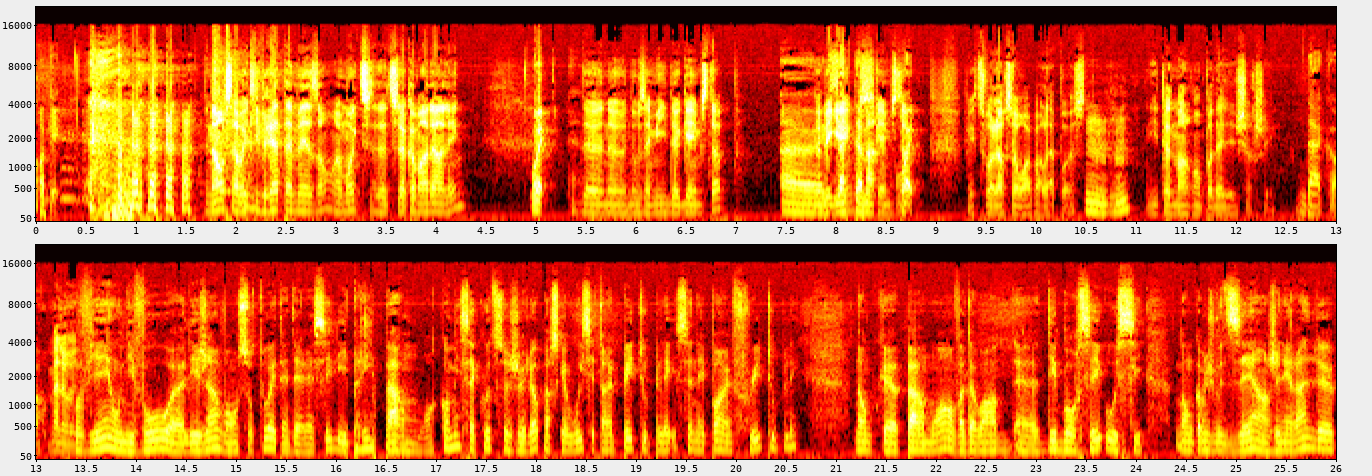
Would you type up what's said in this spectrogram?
OK. Non, ça va être livré à ta maison, à moins que tu, tu l'as commandé en ligne? Ouais. De nos, nos amis de GameStop? Euh, de exactement. Games, GameStop. Ouais. Fait que tu vas le recevoir par la poste. Mhm. Ils te demanderont pas d'aller le chercher. D'accord. On Malheureusement. revient au niveau, euh, les gens vont surtout être intéressés, les prix par mois. Combien ça coûte ce jeu-là? Parce que oui, c'est un pay-to-play, ce n'est pas un free-to-play. Donc, euh, par mois, on va devoir euh, débourser aussi. Donc, comme je vous disais, en général, le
